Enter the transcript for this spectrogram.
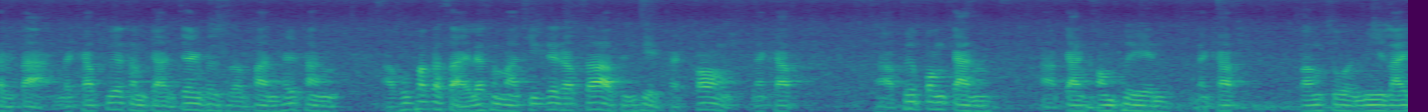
ต่างๆนะครับ เพื่อทำการแจ้งประชาสัมพันธ์ให้ทางผู้พักอาศัยและสมาชิกได้รับทราบถึงเหตุขัดข้องนะครับเพื่อป้องกันการคอมเพลนนะครับ บางส่วนมีราย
